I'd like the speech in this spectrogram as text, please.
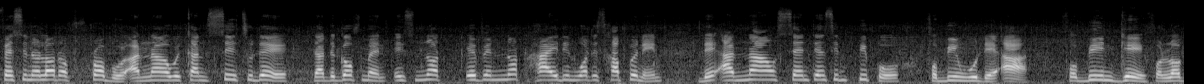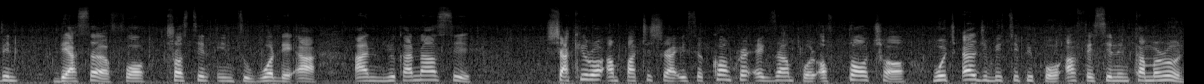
facing a lot of trouble. And now we can see today that the government is not even not hiding what is happening. They are now sentencing people for being who they are, for being gay, for loving themselves, for trusting into what they are. And you can now see Shakiro and Patricia is a concrete example of torture which LGBT people are facing in Cameroon.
